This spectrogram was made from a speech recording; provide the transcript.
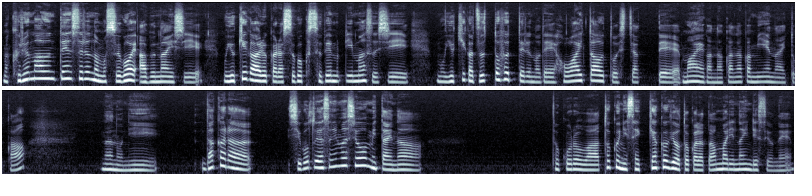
まあ、車運転するのもすごい危ないしもう雪があるからすごく滑りますしもう雪がずっと降ってるのでホワイトアウトしちゃって前がなかなか見えないとか。なのにだから仕事休みましょうみたいなところは特に接客業とかだとあんまりないんですよね。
